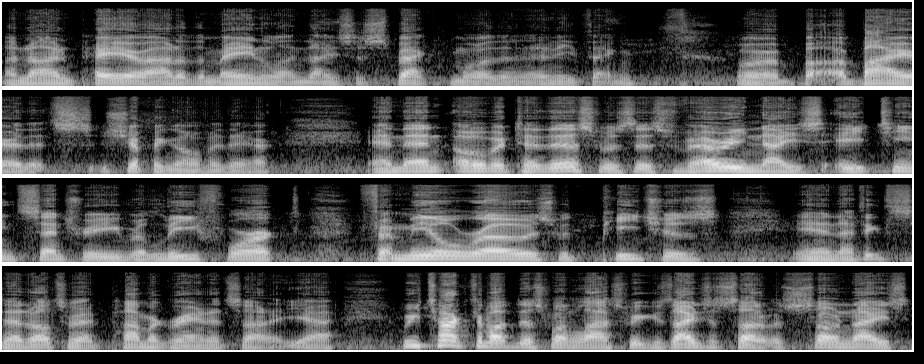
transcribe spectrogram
a non-payer out of the mainland, I suspect, more than anything, or a, a buyer that's shipping over there. And then over to this was this very nice 18th century relief worked famille rose with peaches. And I think this had also had pomegranates on it. Yeah, we talked about this one last week because I just thought it was so nice.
